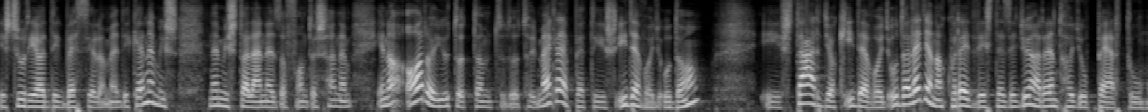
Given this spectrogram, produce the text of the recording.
és Csuri addig beszél, ameddig kell. Nem is, nem is talán ez a fontos, hanem én arra jutottam, tudod, hogy meglepetés ide vagy oda, és tárgyak ide vagy oda, legyen akkor egyrészt ez egy olyan rendhagyó pertú,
